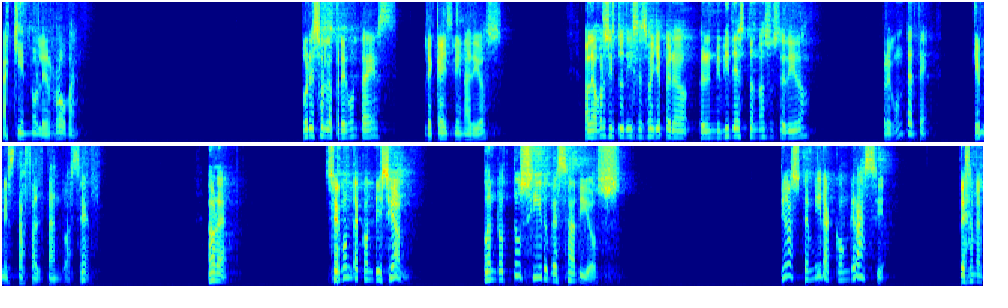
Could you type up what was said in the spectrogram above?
a quien no le roba. Por eso la pregunta es, ¿le caes bien a Dios? A lo mejor si tú dices, oye, pero, pero en mi vida esto no ha sucedido, pregúntate, ¿qué me está faltando hacer? Ahora, segunda condición, cuando tú sirves a Dios, Dios te mira con gracia. Déjame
